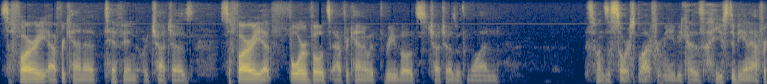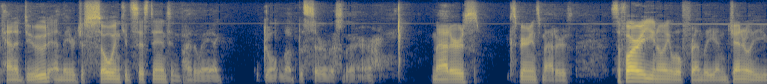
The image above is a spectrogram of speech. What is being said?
Safari, Africana, Tiffin, or Chachas. Safari at four votes, Africana with three votes, Chachas with one. This one's a sore spot for me because I used to be an Africana dude and they were just so inconsistent. And by the way, I don't love the service there. Matters, experience matters. Safari, you know, a little friendly, and generally, you,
